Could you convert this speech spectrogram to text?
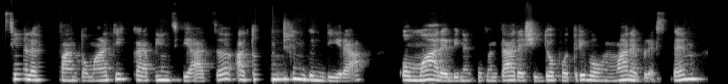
Sinele fantomatic care aprinzi viață atunci când gândirea, o mare binecuvântare și deopotrivă un mare blestem,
